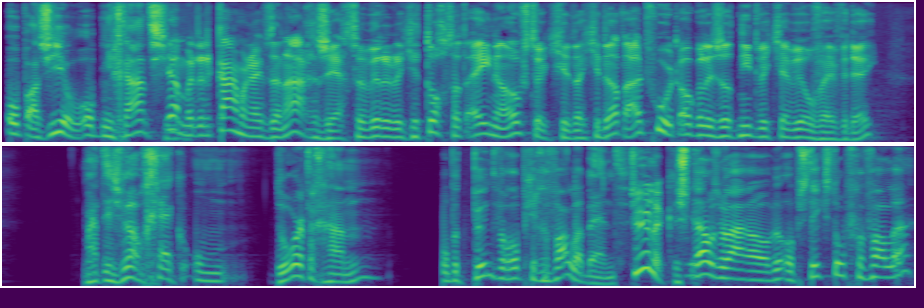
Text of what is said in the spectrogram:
op asiel, op migratie. Ja, maar de Kamer heeft daarna gezegd: we willen dat je toch dat ene hoofdstukje, dat je dat uitvoert. Ook al is dat niet wat jij wil, VVD. Maar het is wel gek om door te gaan op het punt waarop je gevallen bent. Tuurlijk. Dus stel, ze waren op stikstof gevallen.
